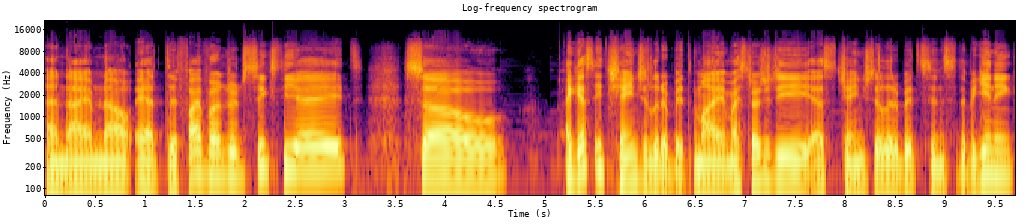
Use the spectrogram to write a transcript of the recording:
and I am now at 568. So I guess it changed a little bit. My my strategy has changed a little bit since the beginning,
